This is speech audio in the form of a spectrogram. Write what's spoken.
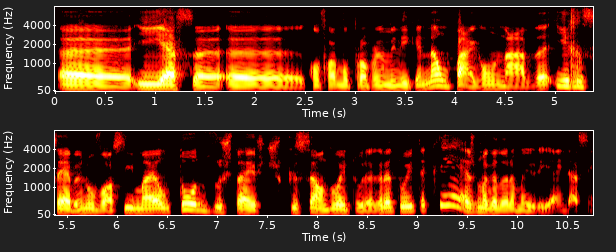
Uh, e essa, uh, conforme o próprio nome indica, não pagam nada e recebem no vosso e-mail todos os textos que são de leitura gratuita, que é a esmagadora maioria, ainda assim,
